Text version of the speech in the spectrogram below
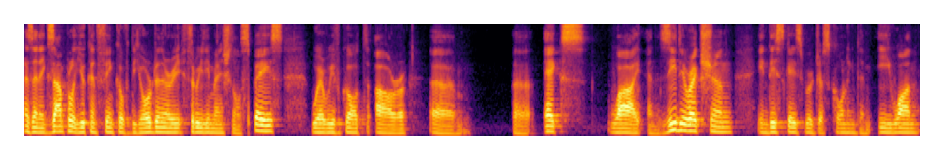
As an example, you can think of the ordinary three-dimensional space where we've got our um, uh, x, y, and z direction, in this case, we're just calling them E1,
